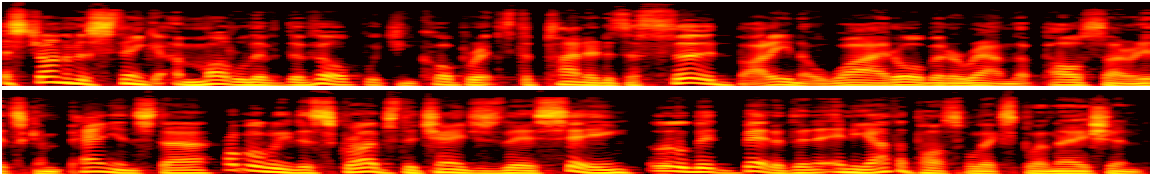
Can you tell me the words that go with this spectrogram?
Astronomers think a model they've developed, which incorporates the planet as a third body in a wide orbit around the pulsar and its companion star, probably describes the changes they're seeing a little bit better than any other possible explanation.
